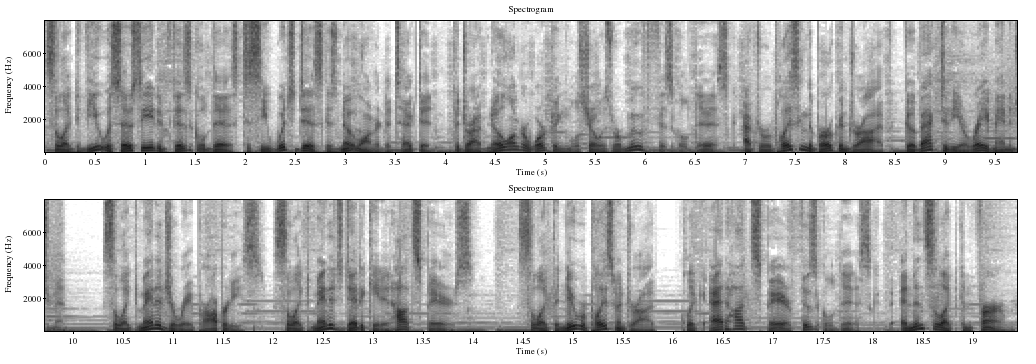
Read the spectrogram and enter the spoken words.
Select View Associated Physical Disk to see which disk is no longer detected. The drive no longer working will show as removed physical disk. After replacing the broken drive, go back to the Array Management. Select Manage Array Properties. Select Manage Dedicated Hot Spares. Select the new replacement drive click Add Hot Spare Physical Disk, and then select Confirm,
